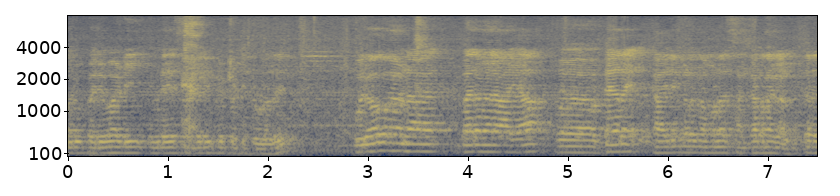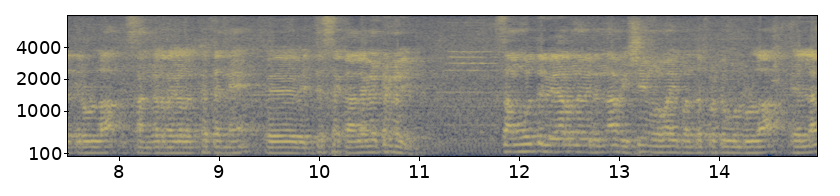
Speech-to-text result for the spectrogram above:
ഒരു പരിപാടി ഇവിടെ സംഘടിപ്പിക്കപ്പെട്ടിട്ടുള്ളത്. പുരോഗമനപരമായ ഏറെ കാര്യങ്ങൾ നമ്മളെ സംഘടനകൾ ഇത്തരത്തിലുള്ള സംഘടനകളൊക്കെ തന്നെ വ്യത്യസ്ത കാലഘട്ടങ്ങളിൽ സമൂഹത്തിൽ ഉയർന്നു വരുന്ന വിഷയങ്ങളുമായി ബന്ധപ്പെട്ടുകൊണ്ടുള്ള എല്ലാ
